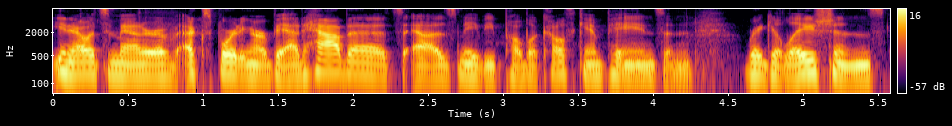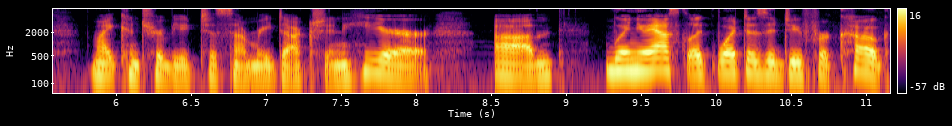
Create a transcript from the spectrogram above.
you know, it's a matter of exporting our bad habits as maybe public health campaigns and regulations might contribute to some reduction here. Um, when you ask, like, what does it do for Coke?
